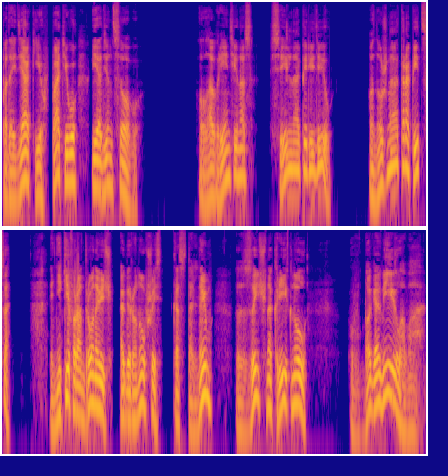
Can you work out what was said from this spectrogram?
подойдя к Евпатьеву и Одинцову. Лаврентий нас сильно опередил. Нужно торопиться. Никифор Андронович, обернувшись к остальным, зычно крикнул «В Богомилово!»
